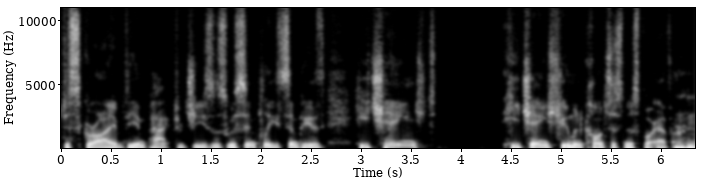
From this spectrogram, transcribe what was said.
describe the impact of Jesus was simply, simply that he changed, he changed human consciousness forever. Mm-hmm.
